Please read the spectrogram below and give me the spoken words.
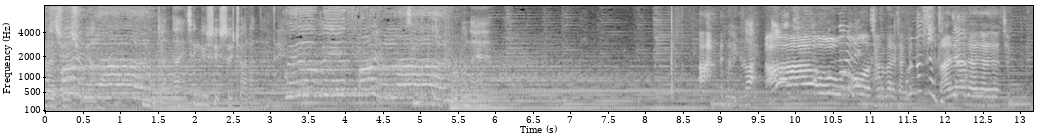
뒷바라지 해주면 뭐 단단히 챙길 수 있을 줄 알았는데 생각보다 별로네. 너 일로 와. 아, 어, 어, 장난, 장난. 아니, 아니, 아니, 아니, 장난,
